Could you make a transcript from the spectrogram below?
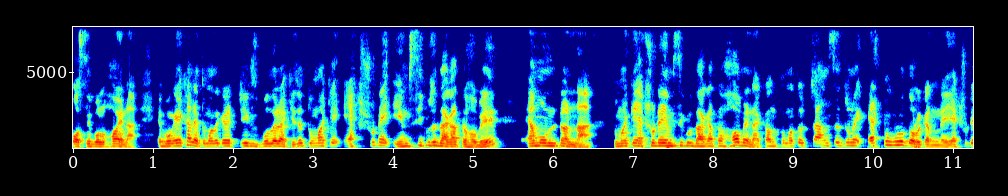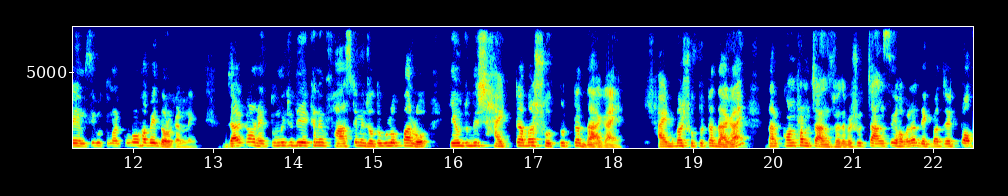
পসিবল হয় না। এবং এখানে তোমাদেরকে ট্রিক্স বলে রাখি যে তোমাকে একশোটা এমসিকিউ যে দাগাতে হবে, এমনটা না। তোমাকে একশোটা এমসিকিউ দাগাতে হবে না, কারণ তোমার তো চান্সের জন্য এতগুলো দরকার নেই, একশোটা এমসিকিউ তোমার কোনোভাবেই দরকার নেই। যার কারণে তুমি যদি এখানে ফার্স্ট টাইমে যতগুলো পারো, কেউ যদি ষাটটা বা সত্তরটা দাগায় ষাট বা সত্তরটা দাগায় তার কনফার্ম চান্স হয়ে যাবে। শুধু চান্সই হবে না, দেখবা যে টপ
